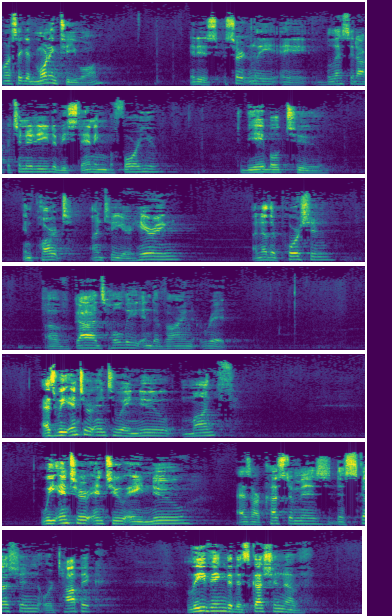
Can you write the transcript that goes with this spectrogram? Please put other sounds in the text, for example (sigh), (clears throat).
I want to say good morning to you all. It is certainly a blessed opportunity to be standing before you, to be able to impart unto your hearing another portion of God's holy and divine writ. As we enter into a new month, we enter into a new, as our custom is, discussion or topic leaving the discussion of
